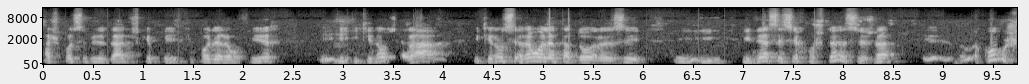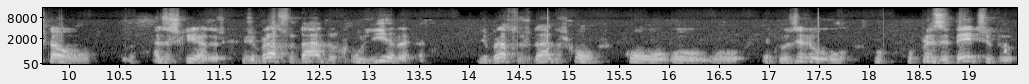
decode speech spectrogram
as possibilidades que, que poderão vir e, e, que não será e que não serão alentadoras e, e, e nessas circunstâncias, né? Como estão as esquerdas de braços dados com Lira, de braços dados com, com o, o, o inclusive o, o, o, presidente do,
